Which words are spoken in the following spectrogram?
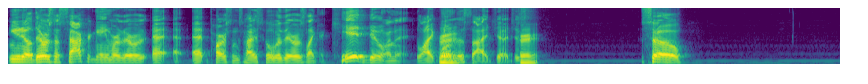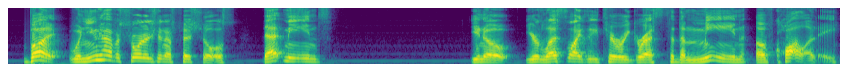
You know, there was a soccer game where there was at, at Parsons High School where there was like a kid doing it, like one of the side judges. Correct. So, but when you have a shortage in officials, that means, you know, you're less likely to regress to the mean of quality.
